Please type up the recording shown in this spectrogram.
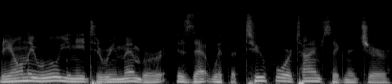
The only rule you need to remember is that with a 2-4 time signature,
